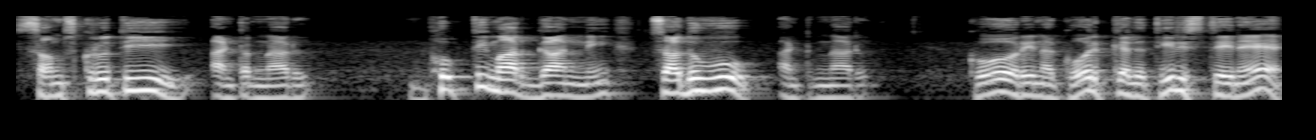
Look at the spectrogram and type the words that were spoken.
సంస్కృతి అంటున్నారు. భక్తి మార్గాన్ని చదువు అంటున్నారు. కోరిన కోరికలు తీరిస్తేనే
